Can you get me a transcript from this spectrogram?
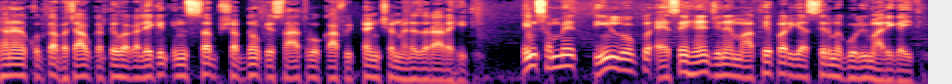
नैना ने खुद का बचाव करते हुए कहा, लेकिन इन सब शब्दों के साथ वो काफ़ी टेंशन में नज़र आ रही थी। इन सब में तीन लोग तो ऐसे हैं जिन्हें माथे पर या सिर में गोली मारी गई थी।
